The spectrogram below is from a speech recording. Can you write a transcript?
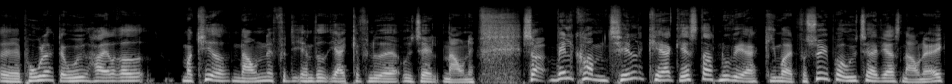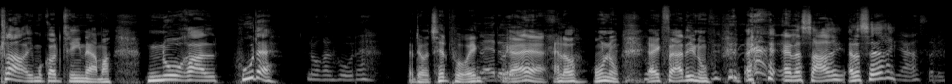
uh, Pola, derude, har allerede markeret navnene, fordi han ved, at jeg ikke kan finde ud af at udtale navne. Så velkommen til, kære gæster. Nu vil jeg give mig et forsøg på at udtale jeres navne. Er I klar? I må godt grine af mig. Noral Huda. Noral Huda. Ja, det var tæt på, ikke? Ja, ja, ja. Hallo, ro nu. Jeg er ikke færdig endnu. Eller Sari. Eller Sari? Ja, det.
